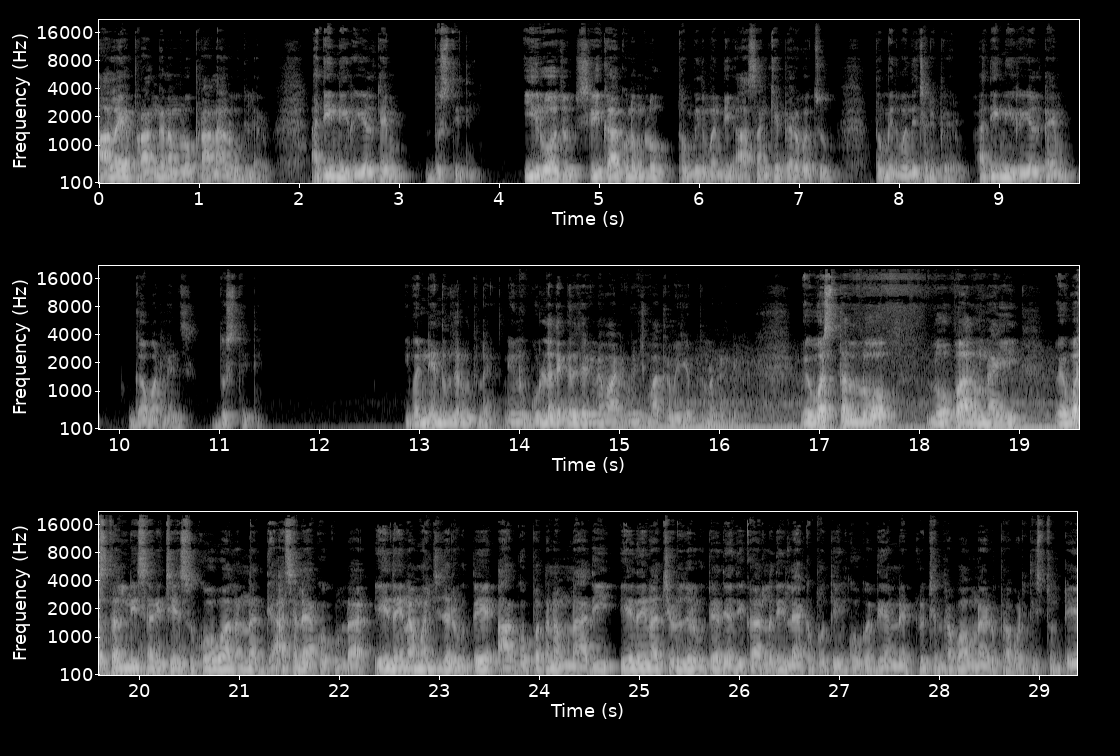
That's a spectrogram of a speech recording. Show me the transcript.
ఆలయ ప్రాంగణంలో ప్రాణాలు వదిలారు. అది నీ రియల్ టైం దుస్థితి. ఈరోజు శ్రీకాకుళంలో తొమ్మిది మంది ఆ సంఖ్య పెరగచ్చు. తొమ్మిది మంది చనిపోయారు. అది నీ రియల్ టైం గవర్నెన్స్ దుస్థితి. ఇవన్నీ ఎందుకు జరుగుతున్నాయి? నేను గుళ్ళ దగ్గర జరిగిన వాటి గురించి మాత్రమే చెప్తున్నానండి. వ్యవస్థల్లో లోపాలు ఉన్నాయి వ్యవస్థల్ని సరిచేసుకోవాలన్న ధ్యాస లేకోకుండా ఏదైనా మంచి జరిగితే ఆ గొప్పతనం నాది ఏదైనా చెడు జరిగితే అది అధికారులది లేకపోతే ఇంకొకరిది అన్నట్లు చంద్రబాబు నాయుడు ప్రవర్తిస్తుంటే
